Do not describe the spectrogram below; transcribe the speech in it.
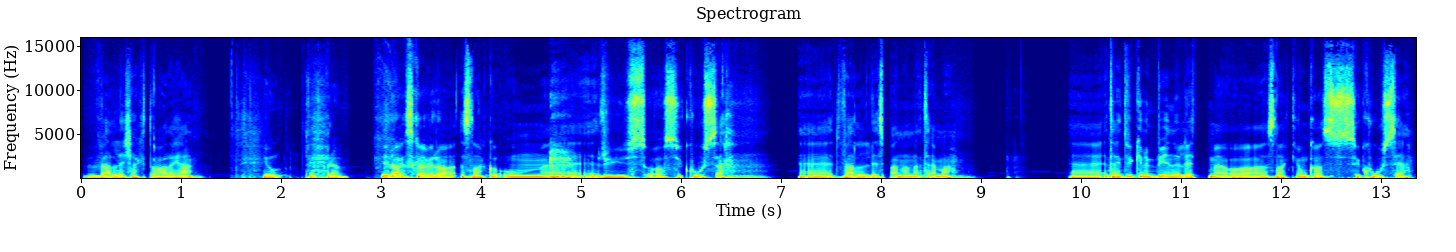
veldig kjekt å ha deg her. Jo, takk for det. I dag skal vi da snakke om eh, rus og psykose. Eh, et veldig spennende tema. Eh, jeg tenkte vi kunne begynne litt med å snakke om hva psykose er.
